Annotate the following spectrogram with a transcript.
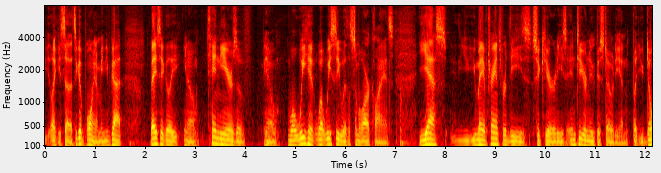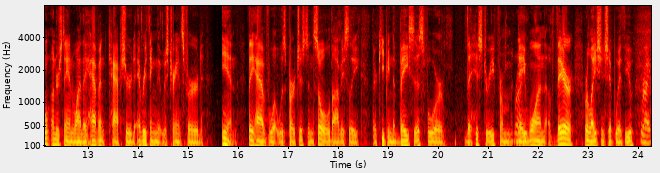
like you said. That's a good point. I mean, you've got basically you know ten years of you know what we have, what we see with some of our clients. Yes, you, you may have transferred these securities into your new custodian, but you don't understand why they haven't captured everything that was transferred in. They have what was purchased and sold. Obviously, they're keeping the basis for the history from day one of their relationship with you. Right.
